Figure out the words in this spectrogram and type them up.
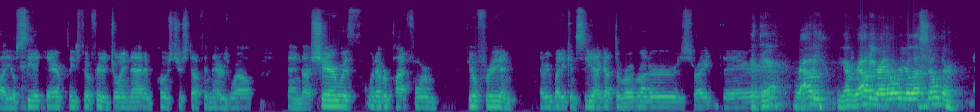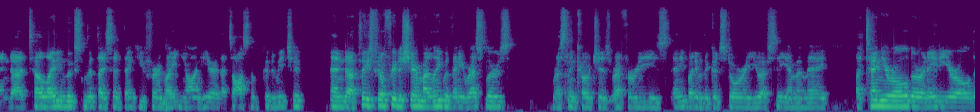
Uh, you'll see it there. Please feel free to join that and post your stuff in there as well. And uh, share with whatever platform. Feel free, and everybody can see. I got the Roadrunners right there. Right there. Rowdy. You got Rowdy right over your left shoulder. And uh, tell Lightning Luke Smith I said thank you for inviting you on here. That's awesome. Good to meet you. And uh, please feel free to share my link with any wrestlers wrestling coaches, referees, anybody with a good story, UFC, MMA, a 10 year old or an 80 year old,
